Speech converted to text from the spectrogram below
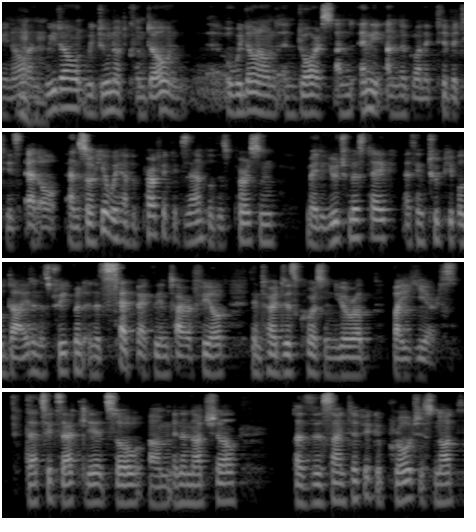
you know, mm-hmm. and we don't, we do not condone or we don't endorse un- any underground activities at all. And so here we have a perfect example. This person made a huge mistake. I think two people died in his treatment, and it set back the entire field, the entire discourse in Europe by years. That's exactly it. So, um, in a nutshell, uh, the scientific approach is not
